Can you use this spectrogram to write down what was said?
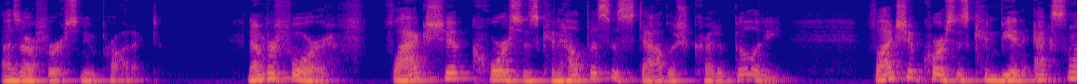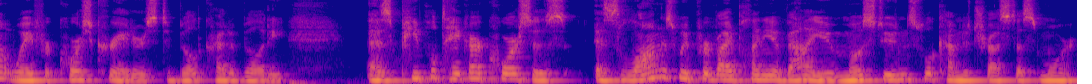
as our first new product. Number four, flagship courses can help us establish credibility. Flagship courses can be an excellent way for course creators to build credibility. As people take our courses, as long as we provide plenty of value, most students will come to trust us more,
